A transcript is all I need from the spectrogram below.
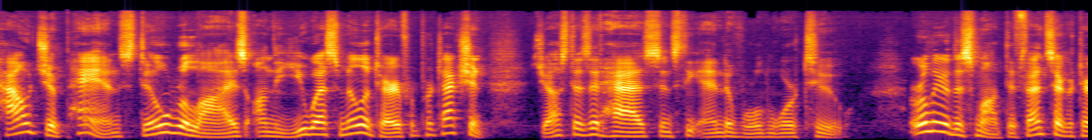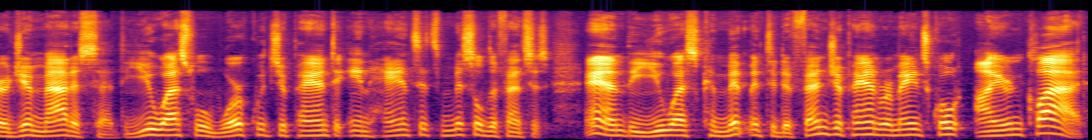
how Japan still relies on the U.S. military for protection, just as it has since the end of World War II. Earlier this month, Defense Secretary Jim Mattis said the U.S. will work with Japan to enhance its missile defenses, and the U.S. commitment to defend Japan remains, quote, ironclad.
